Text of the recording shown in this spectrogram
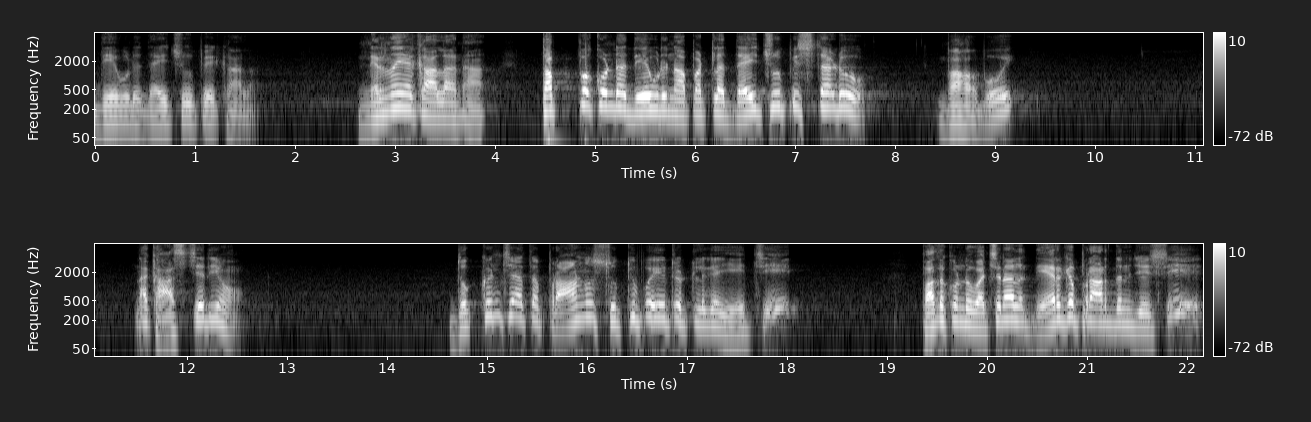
దేవుడు దయచూపే కాలం. నిర్ణయ కాలాన తప్పకుండా దేవుడు నా పట్ల దయ చూపిస్తాడు. బాబోయ్ నాకు ఆశ్చర్యం. దుఃఖం చేత ప్రాణం సుక్కిపోయేటట్లుగా ఏడ్చి పదకొండు వచనాల దీర్ఘ ప్రార్థన చేసి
